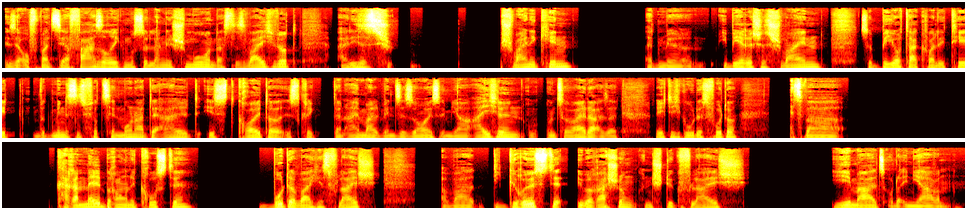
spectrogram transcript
ist ja oftmals sehr faserig, muss so lange schmoren, dass das weich wird. Aber dieses Sch Schweinekinn hatten wir iberisches Schwein, so Biota-Qualität, wird mindestens 14 Monate alt, isst Kräuter, isst, kriegt dann einmal, wenn Saison ist, im Jahr Eicheln und so weiter. Also richtig gutes Futter. Es war karamellbraune Kruste, butterweiches Fleisch, war die größte Überraschung, ein Stück Fleisch jemals oder in Jahren.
